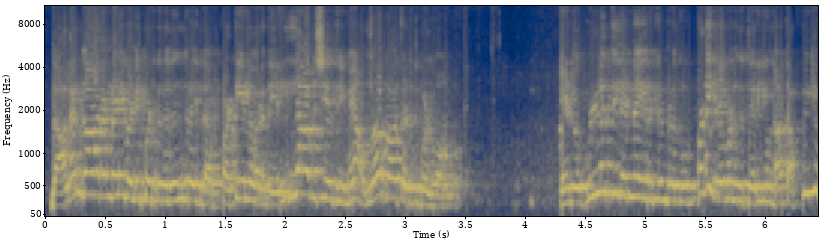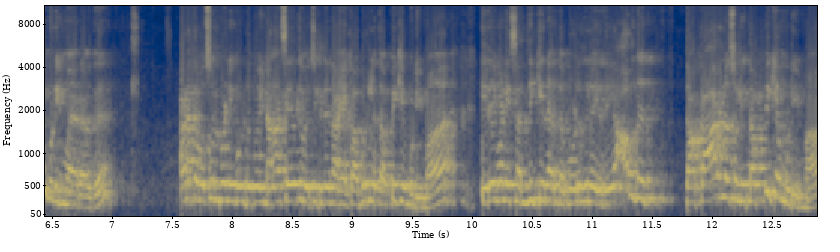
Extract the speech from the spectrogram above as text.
இந்த அலங்காரங்களை வெளிப்படுத்துறதுங்கிற இந்த பட்டியல வர எல்லா விஷயத்தையுமே அவ்வளவு பார்த்து எடுத்துக்கொள்வோம் என்னுடைய உள்ளத்தில் என்ன இருக்குன்றது உட்பட இறைவனுக்கு தெரியும். நான் தப்பிக்க முடியுமா யாராவது பணத்தை வசூல் பண்ணி கொண்டு போய் நான் சேர்த்து வச்சுக்கிட்டு நான் என் கபரில் தப்பிக்க முடியுமா? இறைவனை சந்திக்கிற அந்த பொழுதுல எதையாவது நான் காரணம் சொல்லி தப்பிக்க முடியுமா?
